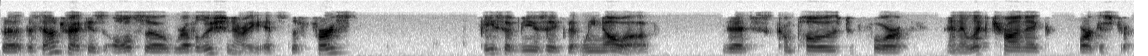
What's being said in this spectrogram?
the the soundtrack is also revolutionary. It's the first piece of music that we know of that's composed for an electronic orchestra.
